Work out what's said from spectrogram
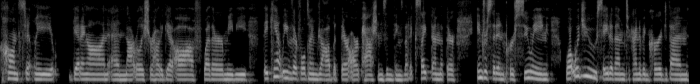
constantly getting on and not really sure how to get off, whether maybe they can't leave their full time job, but there are passions and things that excite them that they're interested in pursuing. What would you say to them to kind of encourage them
